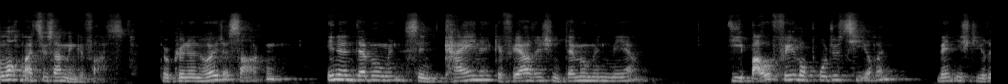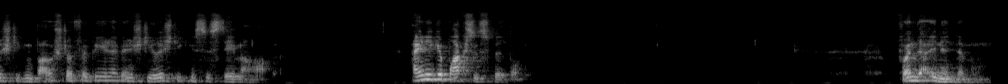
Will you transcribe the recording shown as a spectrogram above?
nochmal zusammengefasst. Wir können heute sagen, Innendämmungen sind keine gefährlichen Dämmungen mehr, die Baufehler produzieren, wenn ich die richtigen Baustoffe wähle, wenn ich die richtigen Systeme habe. Einige Praxisbilder von der Innendämmung.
